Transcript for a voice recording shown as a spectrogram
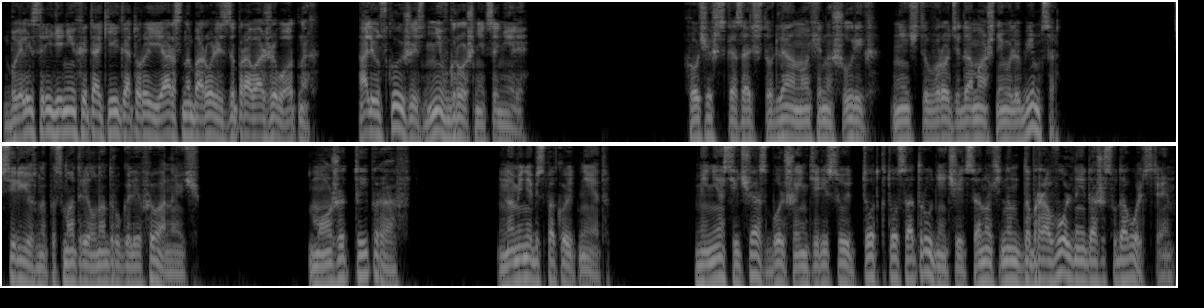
Были среди них и такие, которые яростно боролись за права животных, а людскую жизнь ни в грош не ценили. «Хочешь сказать, что для Анохина Шурик — нечто вроде домашнего любимца?» Серьезно посмотрел на друга Лев Иванович. «Может, ты прав. Но меня беспокоит не это. Меня сейчас больше интересует тот, кто сотрудничает с Анохиным добровольно и даже с удовольствием.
